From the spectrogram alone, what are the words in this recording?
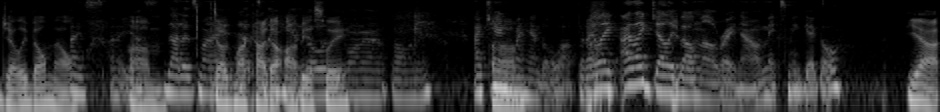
Jelly Bell Mel. I uh, yes, Um, that is my Doug Marcaida, obviously. If you want to follow me. I change Um, my handle a lot, but I like I like Jelly Bell Mel right now. It makes me giggle. Yeah,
